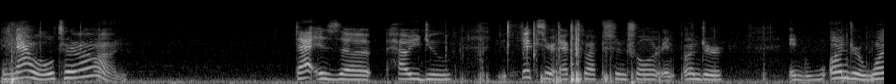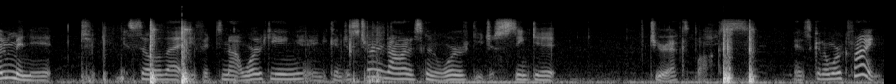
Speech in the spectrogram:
And now it will turn on. That is uh, how you do, you fix your Xbox controller in under, in under one minute so that if it's not working and you can just turn it on, it's going to work. You just sync it to your Xbox and it's going to work fine.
